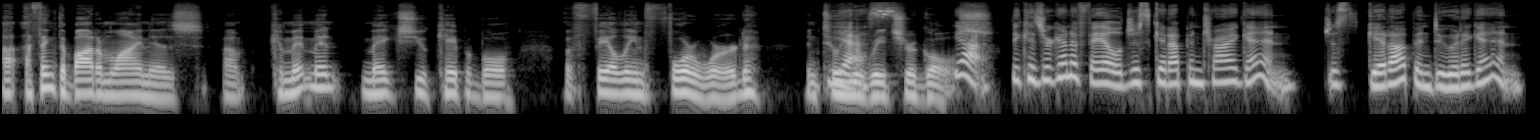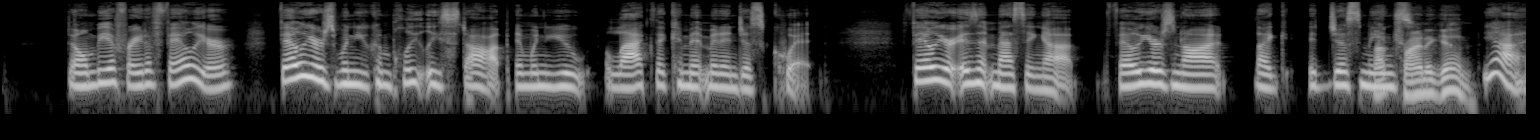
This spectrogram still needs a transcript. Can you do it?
uh, I think the bottom line is um, commitment makes you capable of failing forward until you reach your goals. Yeah, because you're going to fail. Just get up and try again. Just get up and do it again. Don't be afraid of failure. Failure is when you completely stop and when you lack the commitment and just quit. Failure isn't messing up. Failure's not like it just not means trying again. Yeah,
